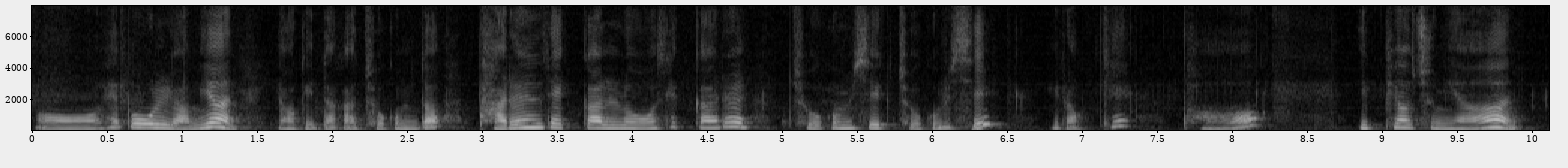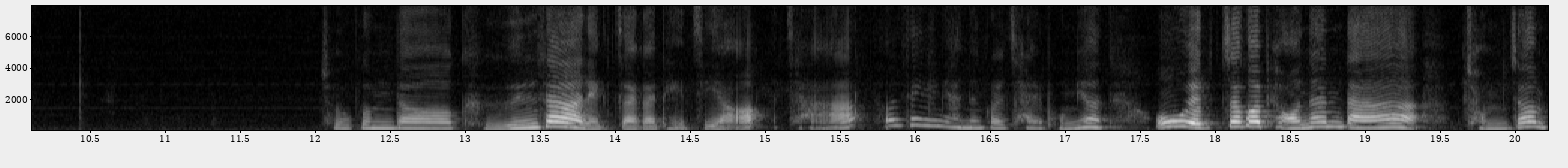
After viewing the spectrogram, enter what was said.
어, 해보려면 여기다가 조금 더 다른 색깔로 색깔을 조금씩 조금씩 이렇게 더 입혀주면 조금 더 근사한 액자가 되지요. 자, 선생님이 하는 걸 잘 보면, 오, 액자가 변한다. 점점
